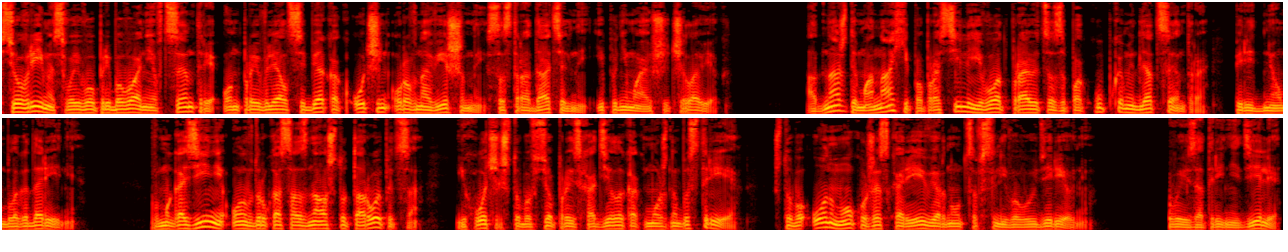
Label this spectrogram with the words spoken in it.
Все время своего пребывания в центре он проявлял себя как очень уравновешенный, сострадательный и понимающий человек. Однажды монахи попросили его отправиться за покупками для центра перед Днем Благодарения. В магазине он вдруг осознал, что торопится и хочет, чтобы все происходило как можно быстрее, чтобы он мог уже скорее вернуться в Сливовую деревню. Впервые за три недели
